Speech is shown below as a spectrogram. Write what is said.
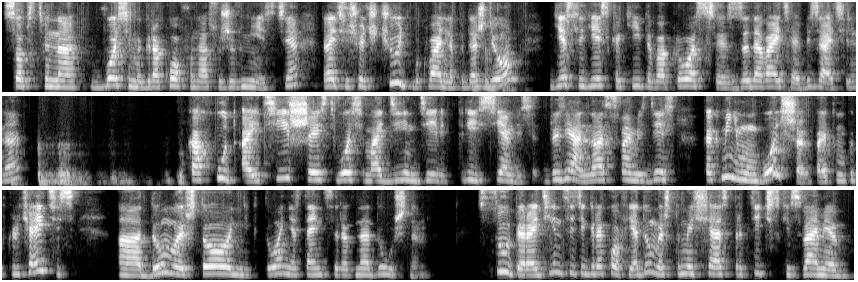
собственно, 8 игроков у нас уже вместе. Давайте еще чуть-чуть, буквально подождем. Если есть какие-то вопросы, задавайте обязательно. Кахут IT 6819370. Друзья, нас с вами здесь как минимум больше, поэтому подключайтесь. А, думаю, что никто не останется равнодушным. Супер, 11 игроков. Я думаю, что мы сейчас практически с вами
